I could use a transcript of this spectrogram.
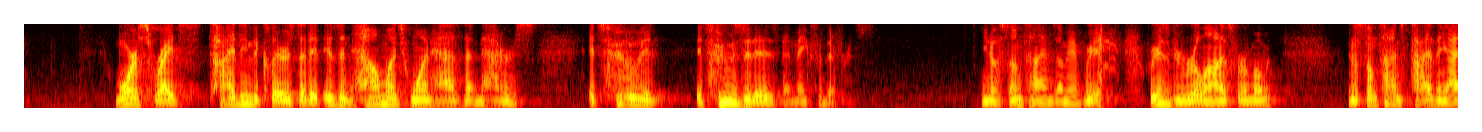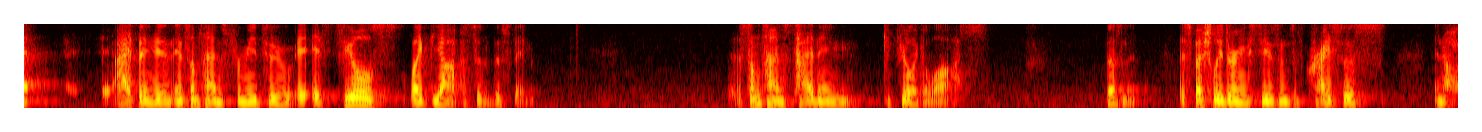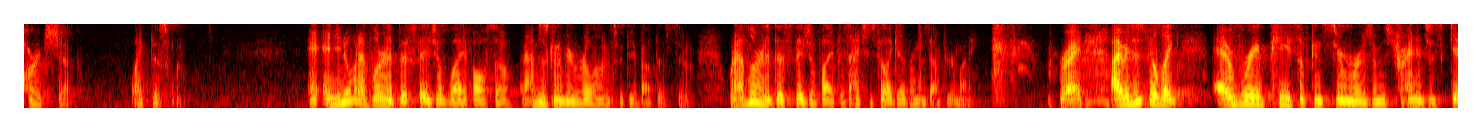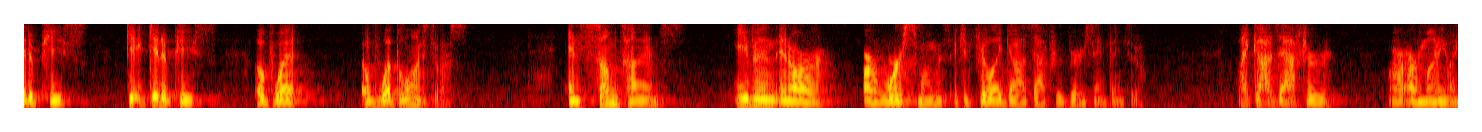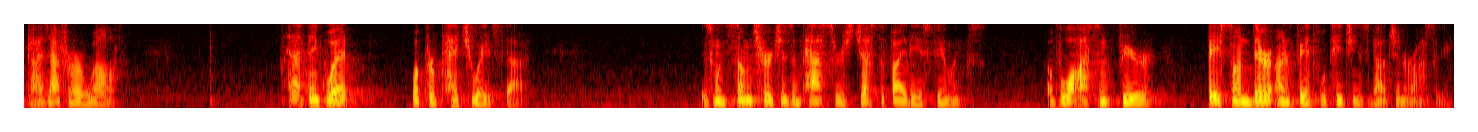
Morris writes tithing declares that it isn't how much one has that matters, it's, who it, it's whose it is that makes the difference. You know, sometimes, I mean, if we, if we just be real honest for a moment, you know, sometimes tithing, I, I think, and, and sometimes for me too, it, it feels like the opposite of this statement. Sometimes tithing can feel like a loss, doesn't it? Especially during seasons of crisis and hardship like this one. And, and, you know what I've learned at this stage of life also? And I'm just gonna be real honest with you about this too. What I've learned at this stage of life is I just feel like everyone's out for your money, right? I mean, it just feels like every piece of consumerism is trying to just get a piece, get, get a piece of what, of what belongs to us. And sometimes, even in our, our worst moments, it can feel like God's after the very same thing too. Like God's after our, our money, like God's after our wealth. And I think what, what perpetuates that is when some churches and pastors justify these feelings of loss and fear based on their unfaithful teachings about generosity.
